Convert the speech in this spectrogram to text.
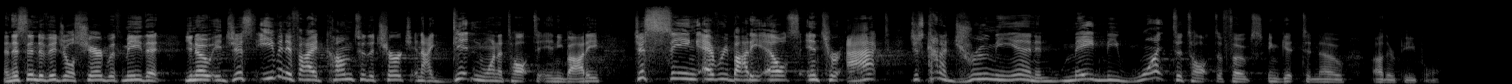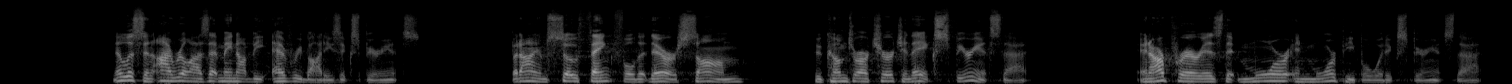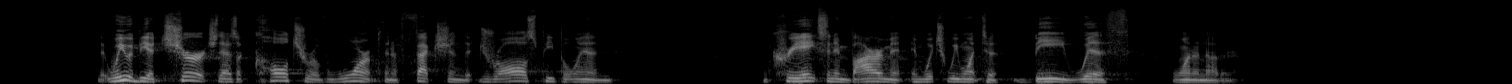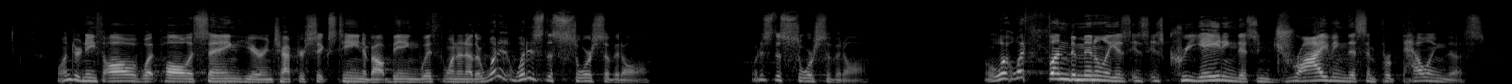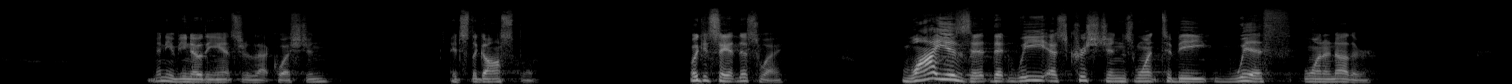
And this individual shared with me that, you know, it just, even if I had come to the church and I didn't want to talk to anybody, just seeing everybody else interact just kind of drew me in and made me want to talk to folks and get to know other people. Now, listen, I realize that may not be everybody's experience, but I am so thankful that there are some who come to our church and they experience that. And our prayer is that more and more people would experience that. That we would be a church that has a culture of warmth and affection that draws people in creates an environment in which we want to be with one another. Well, underneath all of what Paul is saying here in chapter 16 about being with one another, what is, what is the source of it all? What is the source of it all? What, what fundamentally is, is, is creating this and driving this and propelling this? Many of you know the answer to that question. It's the gospel. We could say it this way Why is it that we as Christians want to be with one another?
